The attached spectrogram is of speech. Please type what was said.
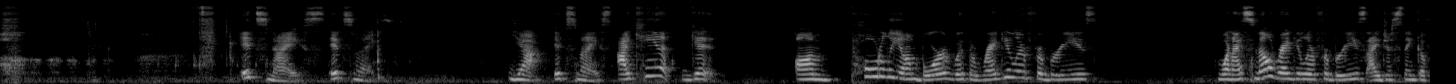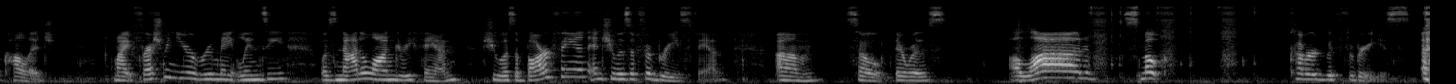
it's nice. It's nice. Yeah, it's nice. I can't get on totally on board with a regular Febreze. When I smell regular Febreze, I just think of college. My freshman year roommate, Lindsay, was not a laundry fan. She was a bar fan and she was a Febreze fan. Um, so there was a lot of smoke covered with Febreze.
